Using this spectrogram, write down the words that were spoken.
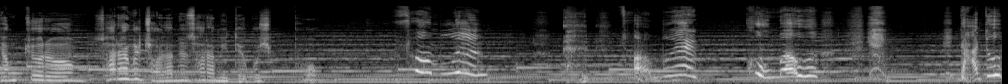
형처럼 사랑을 전하는 사람이 되고 싶어. 사무엘. 사무엘, 고마워. 나도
